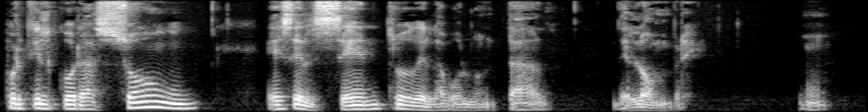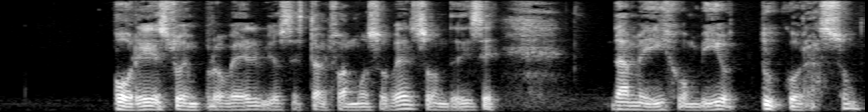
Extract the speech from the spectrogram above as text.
Porque el corazón es el centro de la voluntad del hombre. Por eso en Proverbios está el famoso verso donde dice, dame, hijo mío, tu corazón.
